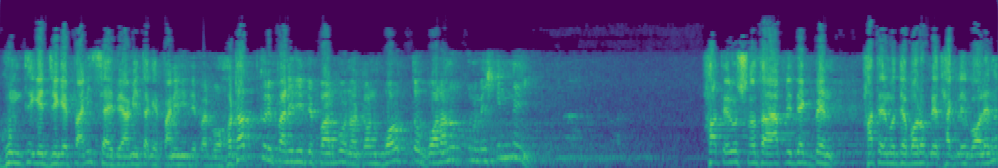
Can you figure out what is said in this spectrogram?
ঘুম থেকে জেগে পানি চাইবে, আমি তাকে পানি দিতে পারব। হঠাৎ করে পানি দিতে পারব না, কারণ বরফ তো গলানোর কোনো মেশিন নেই। হাতের উষ্ণতা, আপনি দেখবেন হাতের মধ্যে বরফ নিয়ে থাকলে গলে না।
